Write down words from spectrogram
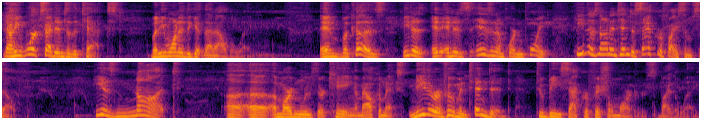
now he works that into the text, but he wanted to get that out of the way. And because he does, and is, it is an important point, he does not intend to sacrifice himself. He is not uh, a, a Martin Luther King, a Malcolm X, neither of whom intended to be sacrificial martyrs, by the way.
